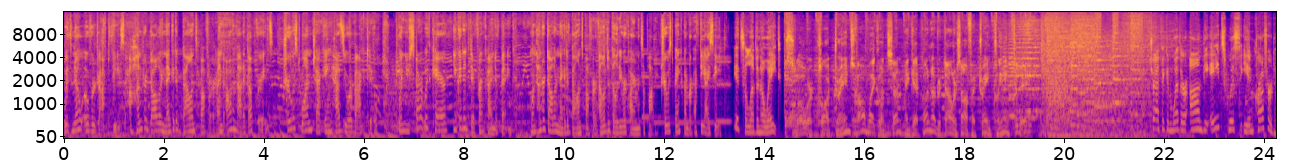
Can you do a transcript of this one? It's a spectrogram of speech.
With no overdraft fees, a $100 negative balance buffer, and automatic upgrades, Truist One checking has your back too. When you start with care, you get a different kind of bank. $100 negative balance buffer. Eligibility requirements apply. Truist Bank member FDIC. It's 1108. Slow or clogged drains? Call Michael and Son and get $100 off a train cleaning today. Traffic and weather on the 8s with Ian Crawford.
